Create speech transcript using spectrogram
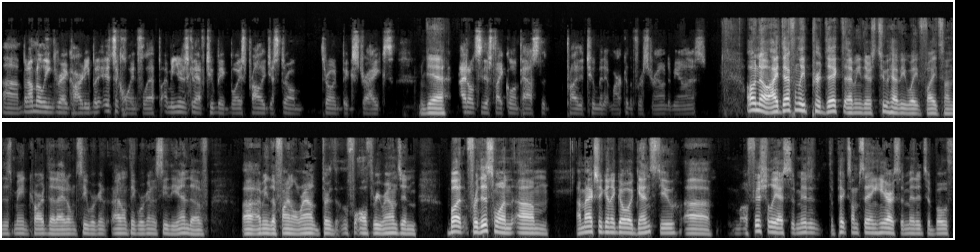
Uh, but I'm going to lean Greg Hardy. But it's a coin flip. I mean, you're just going to have two big boys probably just throw them, throwing big strikes. Yeah, I don't see this fight going past the probably the two minute mark of the first round. To be honest. Oh no, I definitely predict. I mean, there's two heavyweight fights on this main card that I don't see. We're gonna. I don't think we're gonna see the end of. Uh, I mean, the final round, third, all three rounds in. But for this one, um, I'm actually gonna go against you. Uh, officially, I submitted the picks. I'm saying here, I submitted to both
